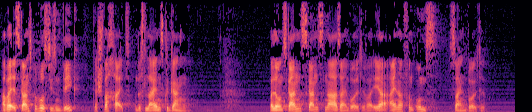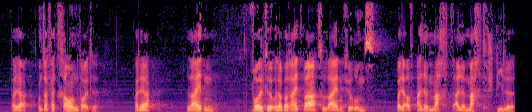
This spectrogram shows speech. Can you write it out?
Aber er ist ganz bewusst diesen Weg der Schwachheit und des Leidens gegangen. Weil er uns ganz, ganz nah sein wollte, weil er einer von uns sein wollte. Weil er unser Vertrauen wollte. Weil er leiden wollte oder bereit war zu leiden für uns. Weil er auf alle Macht, alle Machtspiele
